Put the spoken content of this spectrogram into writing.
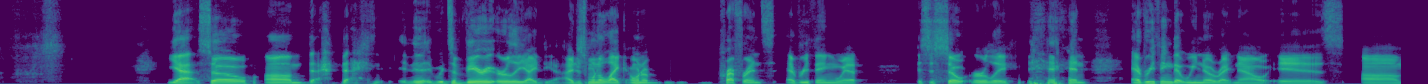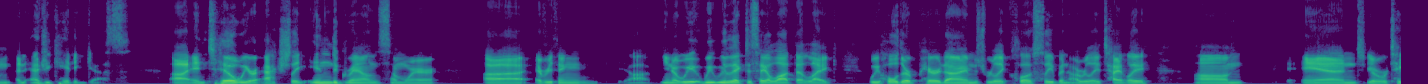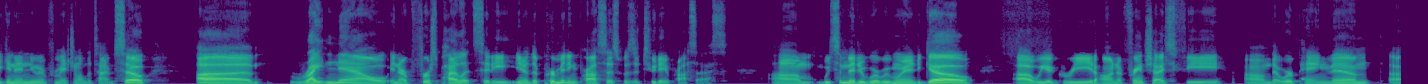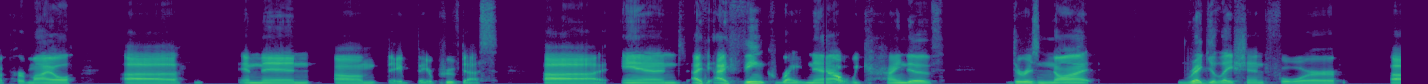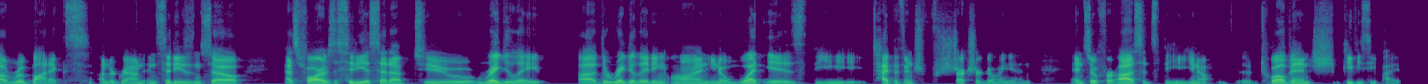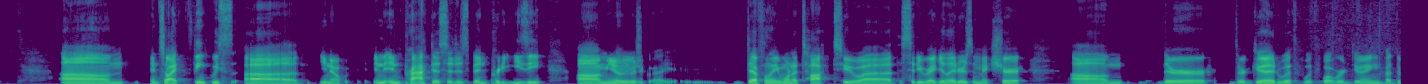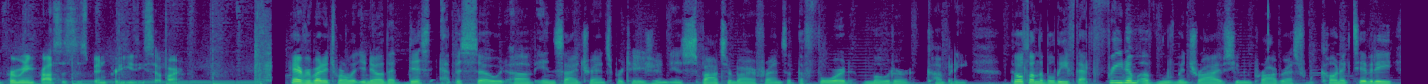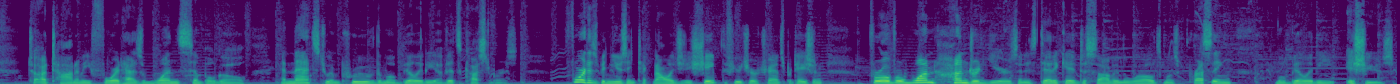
Yeah, so um, that, that, it, it's a very early idea. I just want to like I want to preference everything with this is so early, and everything that we know right now is um, an educated guess. Uh, until we are actually in the ground somewhere, uh, everything, uh, you know, we, we we like to say a lot that like we hold our paradigms really closely, but not really tightly. Um, and you know, we're taking in new information all the time. So uh, right now in our first pilot city, you know, the permitting process was a two day process. Um, we submitted where we wanted to go. Uh, we agreed on a franchise fee um, that we're paying them uh, per mile, uh, and then um, they they approved us. Uh, and I, th- I think right now we kind of there is not regulation for uh, robotics underground in cities, and so as far as the city is set up to regulate, uh, they're regulating on you know what is the type of infrastructure going in, and so for us, it's the you know 12 inch PVC pipe. Um, and so I think we, uh, you know, in, in practice, it has been pretty easy. Um, you know, there's uh, definitely want to talk to uh, the city regulators and make sure um, they're they're good with with what we're doing. But the permitting process has been pretty easy so far. Hey, everybody, just want to let you know that this episode of Inside Transportation is sponsored by our friends at the Ford Motor Company. Built on the belief that freedom of movement drives human progress from connectivity to autonomy, Ford has one simple goal, and that's to improve the mobility of its customers. Ford has been using technology to shape the future of transportation for over 100 years and is dedicated to solving the world's most pressing mobility issues.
